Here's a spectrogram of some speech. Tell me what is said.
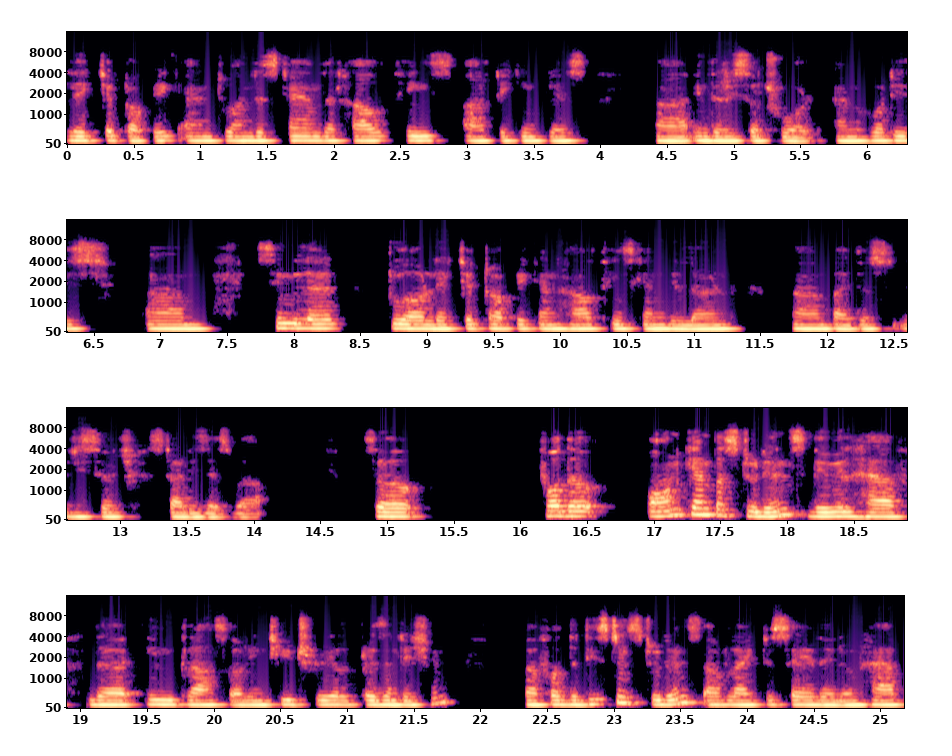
lecture topic and to understand that how things are taking place uh, in the research world and what is um, similar to our lecture topic and how things can be learned uh, by those research studies as well. So for the on-campus students, they will have the in-class or in tutorial presentation. But for the distance students, I would like to say they don't have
